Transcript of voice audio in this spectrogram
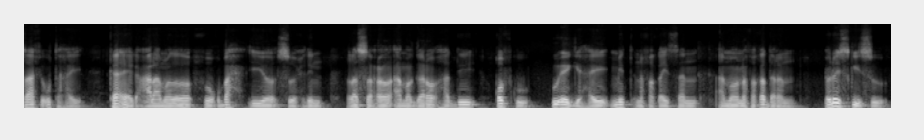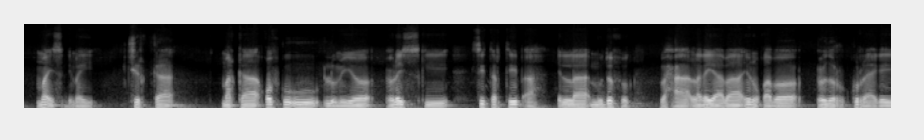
saafi u tahay ka eeg calaamado fuuqbax iyo suuxdin la soco ama garo haddii qofku u egyahay mid nafaqaysan ama nafaqo daran culayskiisu ma isdhimay jirka. Marka qofku uu lumiyo culayskii si tartiib ah ilaa muddo fog waxaa laga yaabaa inuu qabo cudur ku raagay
